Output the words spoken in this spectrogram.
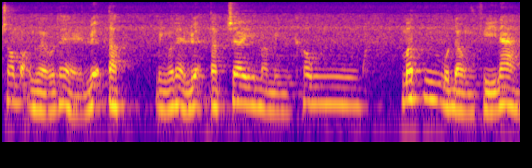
cho mọi người có thể luyện tập. Mình có thể luyện tập chơi mà mình không mất một đồng phí nào.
